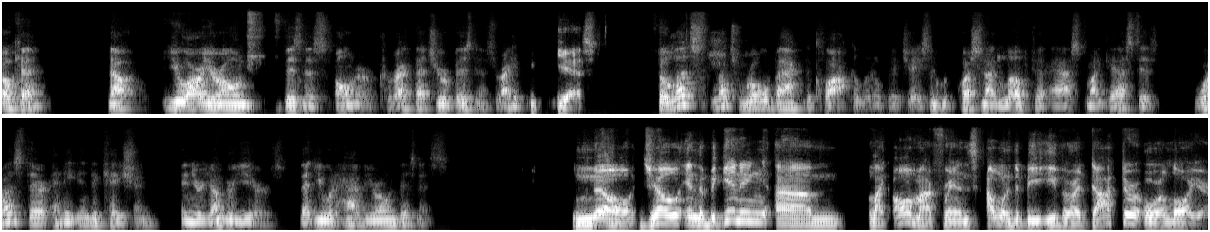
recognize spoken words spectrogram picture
Okay. Now, you are your own business owner, correct? That's your business, right? Yes. So let's let's roll back the clock a little bit, Jason. The question I'd love to ask my guest is: Was there any indication in your younger years that you would have your own business? No, Joe. In the beginning, um, like all my friends, I wanted to be either a doctor or a lawyer.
